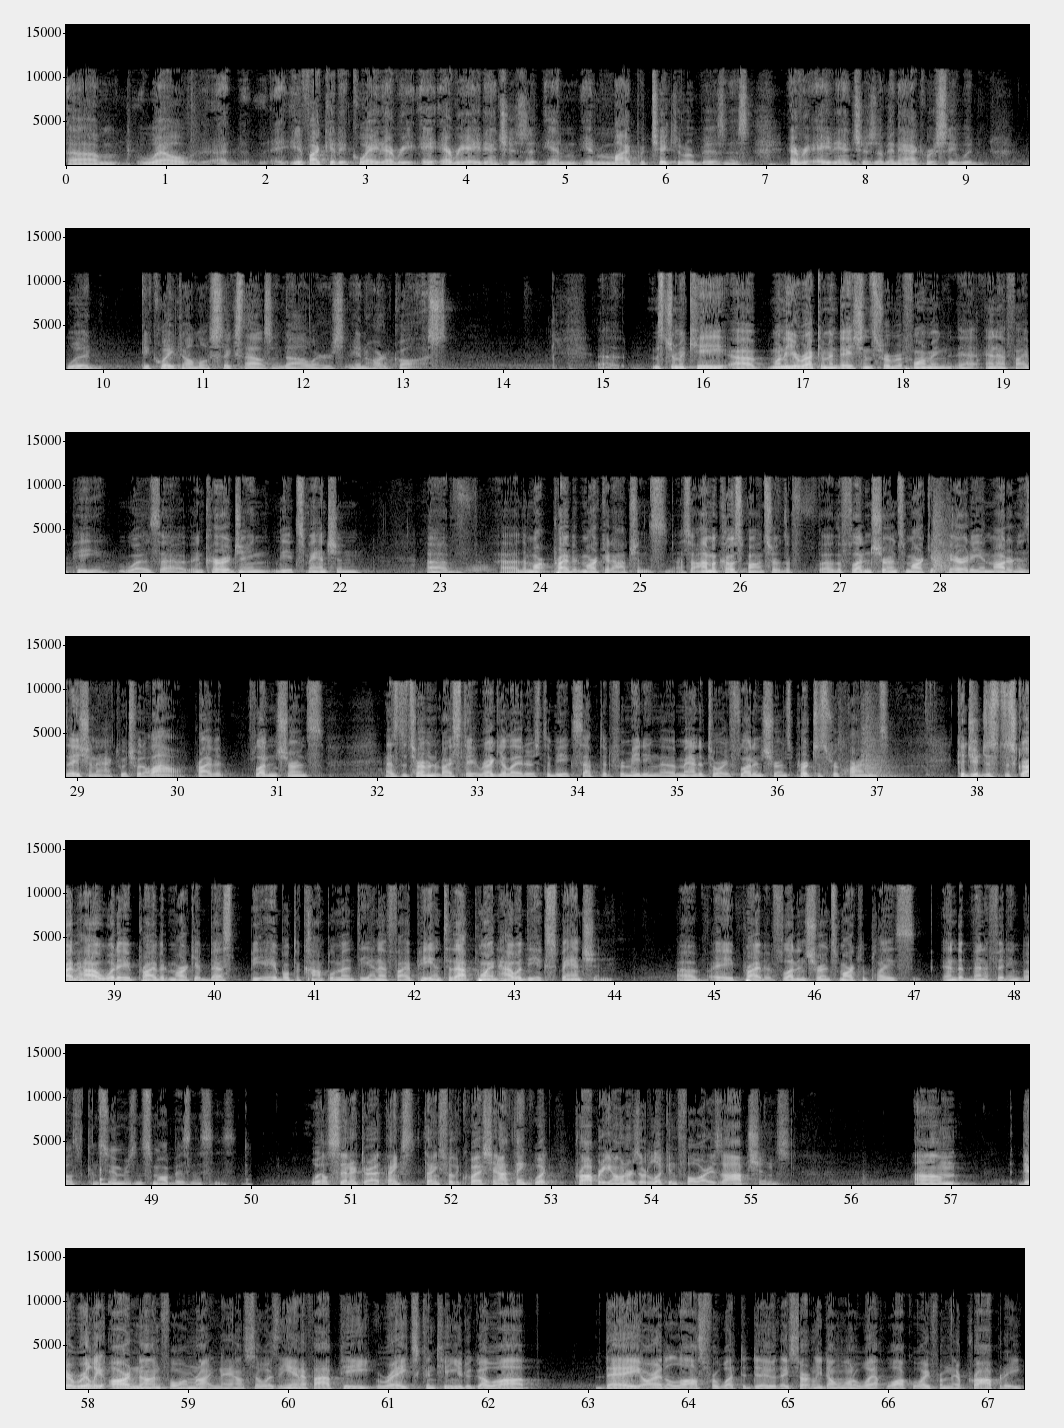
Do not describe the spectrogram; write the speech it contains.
Um, Well, uh, if I could equate every, every eight inches in, in my particular business, every eight inches of inaccuracy would, would equate to almost $6,000 in hard costs. Mr. McKee, uh, one of your recommendations for reforming uh, NFIP was uh, encouraging the expansion of uh, the mar- private market options. So I'm a co-sponsor of of the Flood Insurance Market Parity and Modernization Act, which would allow private flood insurance as determined by state regulators to be accepted for meeting the mandatory flood insurance purchase requirements. Could you just describe how would a private market best be able to complement the NFIP? And to that point, how would the expansion of a private flood insurance marketplace end up benefiting both consumers and small businesses? Well, Senator, thanks, thanks for the question. I think what property owners are looking for is options. Um, There really are none for them right now. So as the NFIP rates continue to go up, they are at a loss for what to do. They certainly don't want to wa- walk away from their property,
